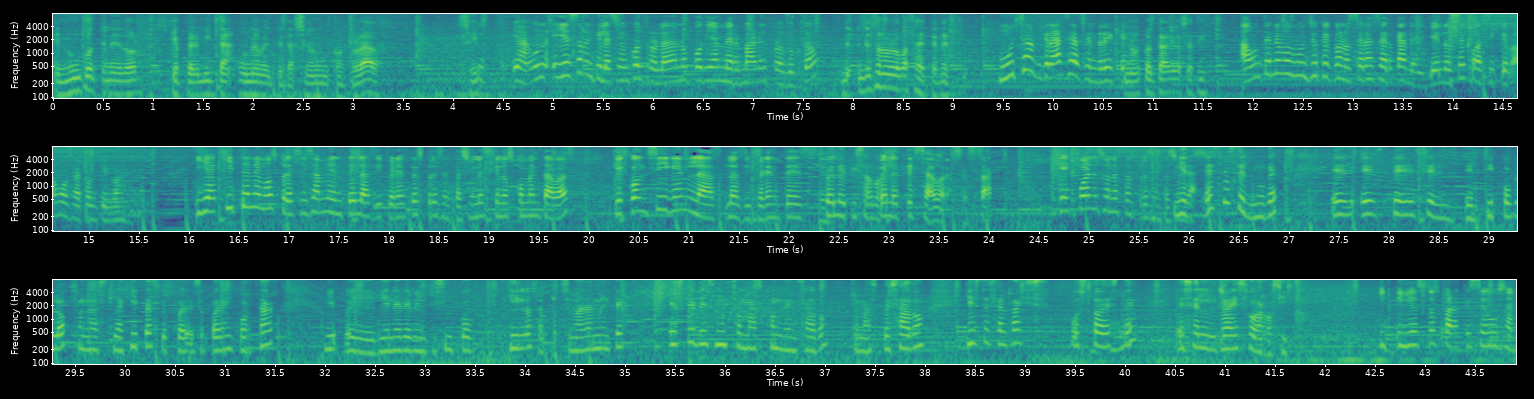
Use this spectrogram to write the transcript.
en un contenedor que permita una ventilación controlada. ¿sí? Y, aún- ¿y esa ventilación controlada no podía mermar el producto? De, de eso no lo vas a detener. Muchas gracias, Enrique. No, contrario, gracias a ti. Aún tenemos mucho que conocer acerca del hielo seco, así que vamos a continuar. Y aquí tenemos precisamente las diferentes presentaciones que nos comentabas que consiguen las, las diferentes eh, Peletizadoras. peletizadoras, exacto. ¿Qué, ¿Cuáles son estas presentaciones? Mira, este es el nugget, este es el, el tipo block, son las lajitas que puede- se pueden cortar, y, eh, viene de 25 kilos aproximadamente. Este es mucho más condensado, mucho más pesado, y este es el rice, justo este es el rice o arrocito. ¿Y, y estos para qué se usan?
